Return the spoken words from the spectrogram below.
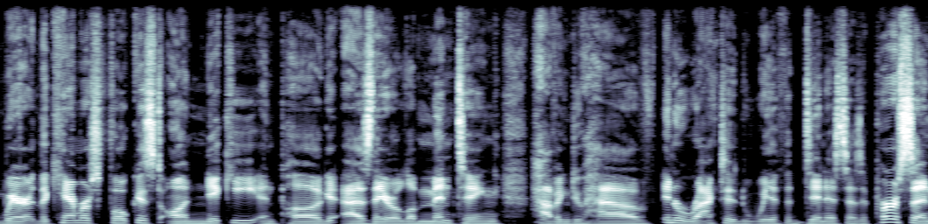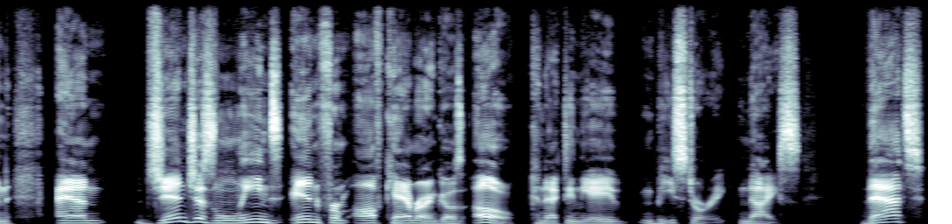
where the camera's focused on Nikki and Pug as they are lamenting having to have interacted with Dennis as a person. And Jen just leans in from off camera and goes, Oh, connecting the A and B story. Nice. That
